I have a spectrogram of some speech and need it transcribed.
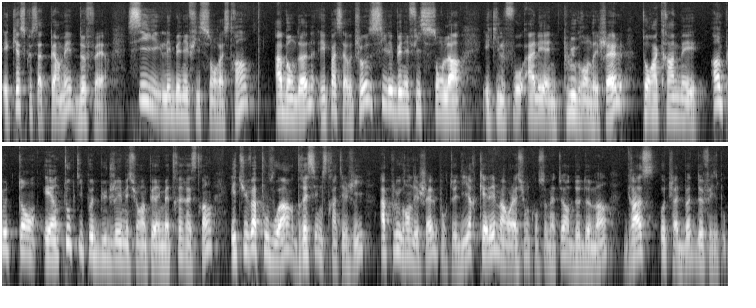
et qu'est-ce que ça te permet de faire. Si les bénéfices sont restreints, abandonne et passe à autre chose. Si les bénéfices sont là et qu'il faut aller à une plus grande échelle, tu auras cramé un peu de temps et un tout petit peu de budget, mais sur un périmètre très restreint, et tu vas pouvoir dresser une stratégie à plus grande échelle pour te dire quelle est ma relation consommateur de demain grâce au chatbot de Facebook.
